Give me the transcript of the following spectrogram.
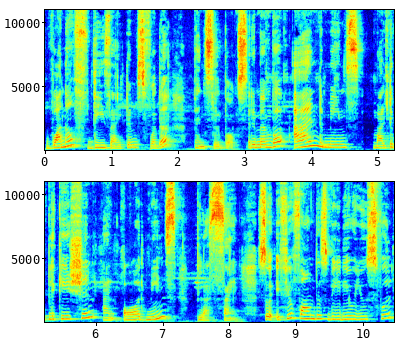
one of these items for the pencil box. Remember and means multiplication and or means plus sign. So if you found this video useful,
